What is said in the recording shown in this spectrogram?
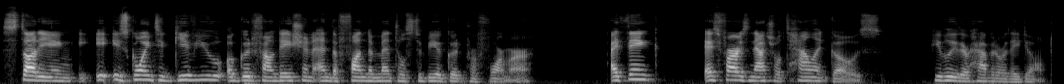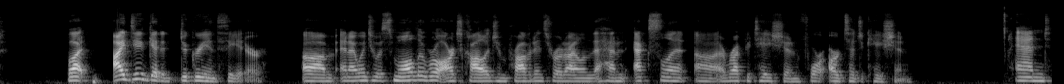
studying is going to give you a good foundation and the fundamentals to be a good performer. I think as far as natural talent goes, people either have it or they don't. But I did get a degree in theater. Um, and I went to a small liberal arts college in Providence, Rhode Island, that had an excellent uh, reputation for arts education. And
